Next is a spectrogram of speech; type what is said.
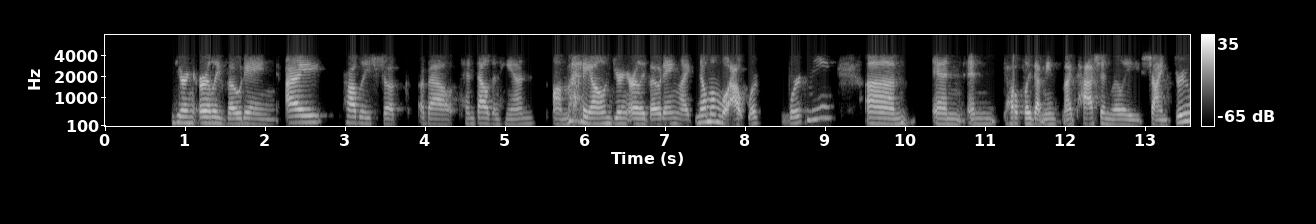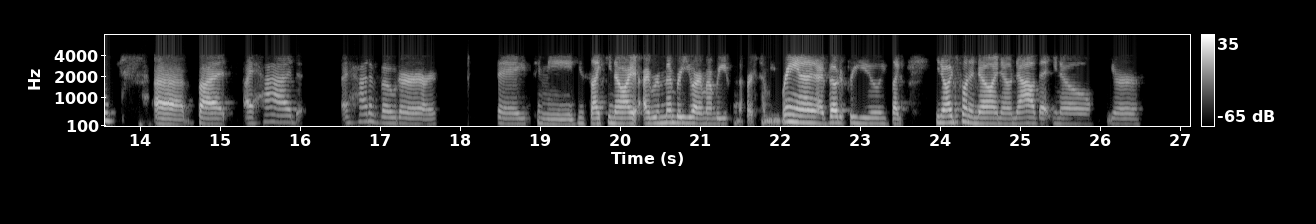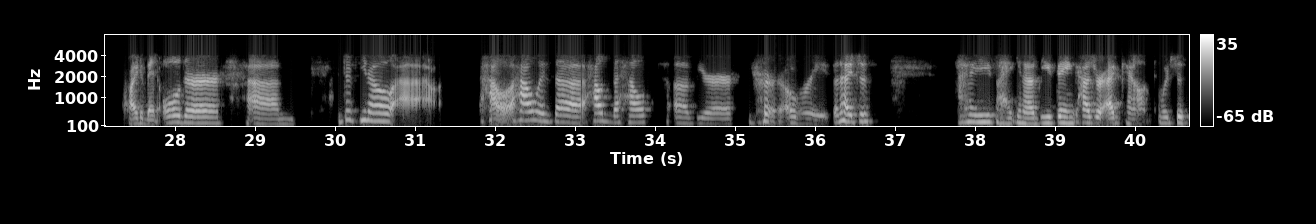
during early voting, I probably shook about 10,000 hands on my own during early voting. Like no one will outwork work me, um, and and hopefully that means my passion really shined through. Uh, but I had I had a voter say to me, he's like, you know, I, I remember you. I remember you from the first time you ran. I voted for you. He's like, you know, I just want to know, I know now that, you know, you're quite a bit older, um, just, you know, uh, how, how is, uh, how's the health of your, your ovaries? And I just, I, he's like, you know, do you think, how's your egg count? Which is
